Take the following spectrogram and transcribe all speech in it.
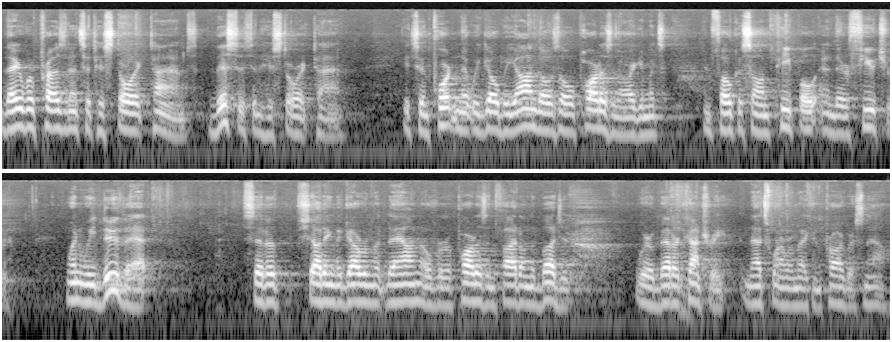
They were presidents at historic times. This is an historic time. It's important that we go beyond those old partisan arguments and focus on people and their future. When we do that, instead of shutting the government down over a partisan fight on the budget, we're a better country, and that's why we're making progress now.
